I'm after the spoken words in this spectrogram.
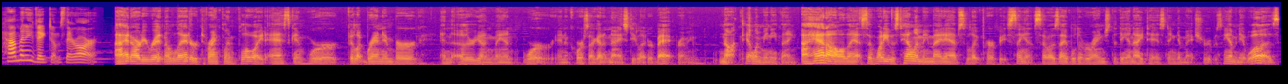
how many victims there are. I had already written a letter to Franklin Floyd asking where Philip Brandenburg and the other young man were. And of course, I got a nasty letter back from him, not telling me anything. I had all of that, so what he was telling me made absolute perfect sense. So I was able to arrange the DNA testing to make sure it was him, and it was.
